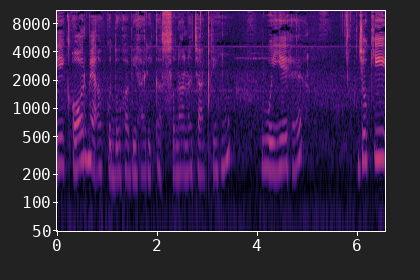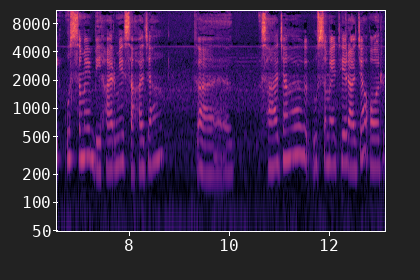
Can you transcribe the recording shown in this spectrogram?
एक और मैं आपको दोहा बिहारी का सुनाना चाहती हूँ। वो ये है, जो कि उस समय बिहार में शाहजहाँ का, शाहजहाँ उस समय थे राजा और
